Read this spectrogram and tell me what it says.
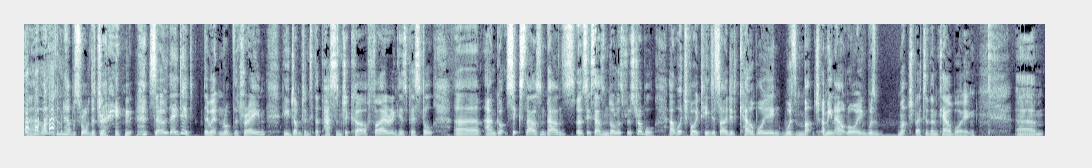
Uh, why don't you come and help us rob the train? so they did. They went and robbed the train. He jumped into the passenger car, firing his pistol, uh, and got six thousand pounds, uh, six thousand dollars for his trouble. At which point he decided cowboying was much. I mean, outlawing was much better than cowboying. Um,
